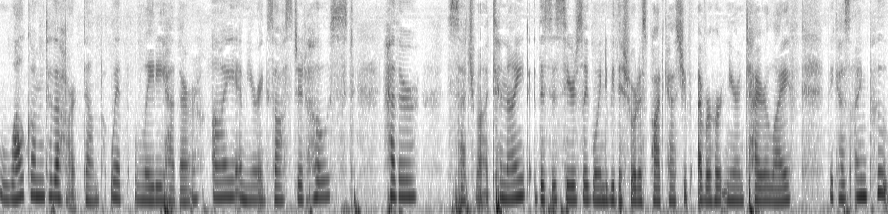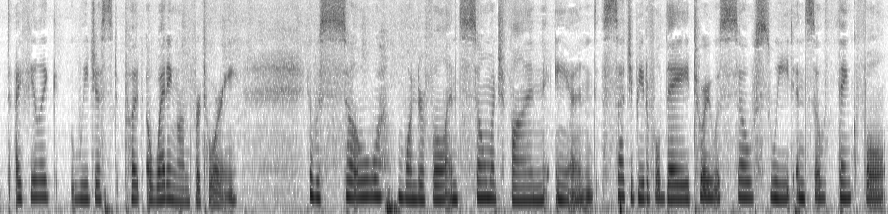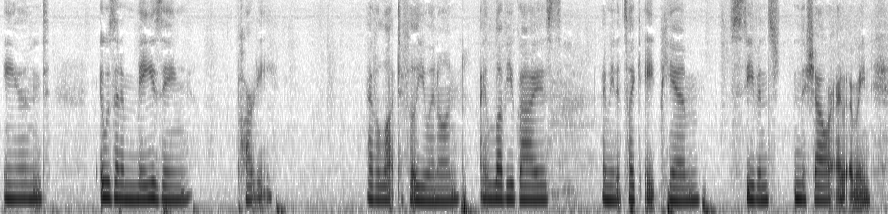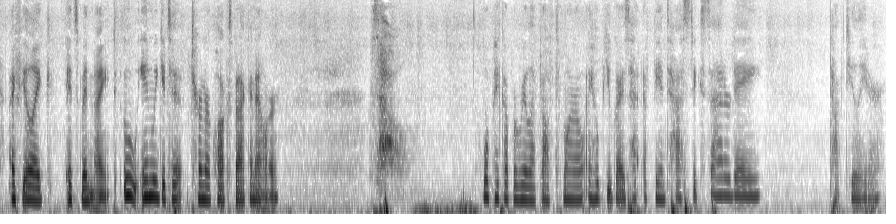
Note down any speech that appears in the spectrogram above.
Welcome to the Heart Dump with Lady Heather. I am your exhausted host, Heather Suchma. Tonight, this is seriously going to be the shortest podcast you've ever heard in your entire life because I'm pooped. I feel like we just put a wedding on for Tori. It was so wonderful and so much fun and such a beautiful day. Tori was so sweet and so thankful, and it was an amazing party. I have a lot to fill you in on. I love you guys. I mean, it's like 8 p.m. Steven's in the shower. I, I mean, I feel like it's midnight. Ooh, and we get to turn our clocks back an hour. So, we'll pick up where we left off tomorrow. I hope you guys had a fantastic Saturday. Talk to you later.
